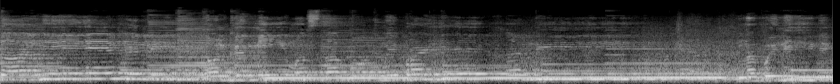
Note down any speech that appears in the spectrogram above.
дальние ехали, Только мимо с тобой мы проехали. Напылили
